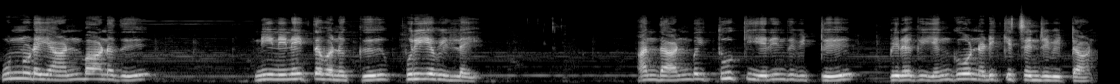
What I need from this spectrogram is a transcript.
உன்னுடைய அன்பானது நீ நினைத்தவனுக்கு புரியவில்லை. அந்த அன்பை தூக்கி எறிந்துவிட்டு பிறகு எங்கோ நடிக்கச் சென்று விட்டான்.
